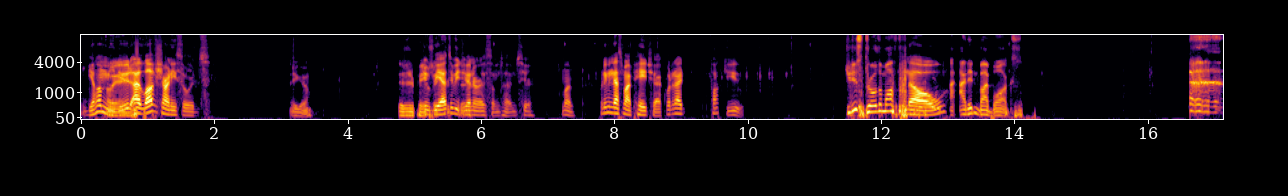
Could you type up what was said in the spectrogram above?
Yummy, Oh, yeah, dude. yeah. I love shiny swords. There you go. There's your paycheck. Dude, we have to be today. generous sometimes. Here, come on. What do you mean that's my paycheck? What did I? Fuck you. Did you just throw them off? the- No. I, I didn't buy blocks. That's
